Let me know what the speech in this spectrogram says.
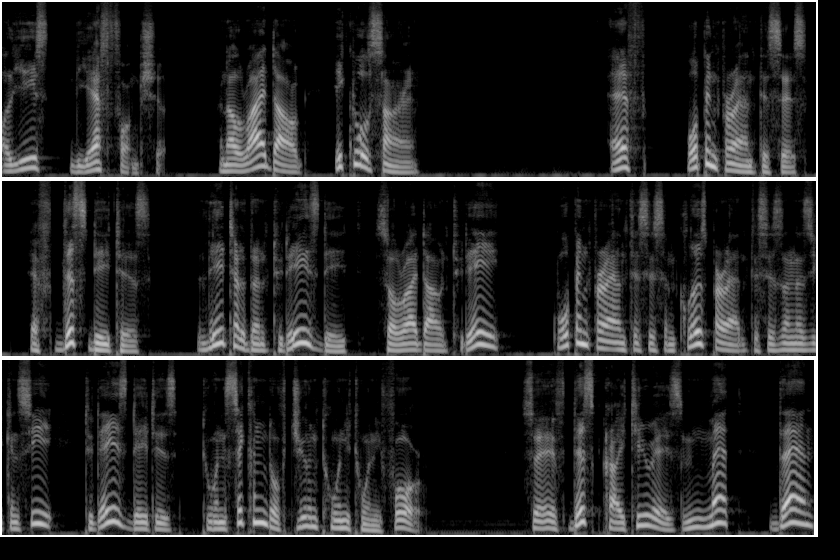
I'll use the IF function. And I'll write down equal sign IF open parenthesis. If this date is later than today's date, so I'll write down today, open parenthesis and close parenthesis. And as you can see, today's date is 22nd of June 2024. So if this criteria is met, then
